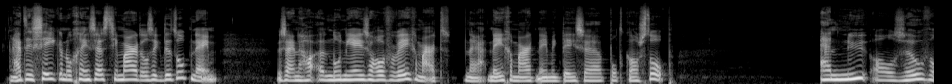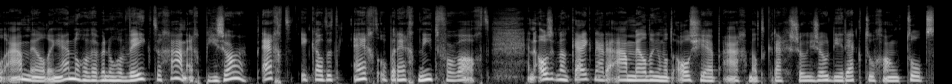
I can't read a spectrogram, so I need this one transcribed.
Het is zeker nog geen 16 maart als ik dit opneem. We zijn nog niet eens halverwege maart. Nou ja, 9 maart neem ik deze podcast op. En nu al zoveel aanmeldingen. Nog, we hebben nog een week te gaan. Echt bizar. Echt, ik had het echt oprecht niet verwacht. En als ik dan kijk naar de aanmeldingen, want als je hebt aangemeld, krijg je sowieso direct toegang tot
